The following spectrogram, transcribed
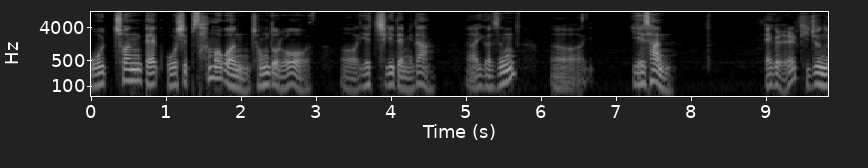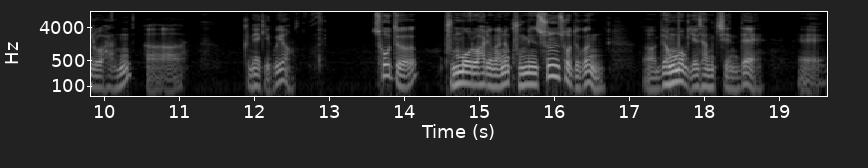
5,153억 원 정도로 어, 예측이 됩니다. 아, 이것은 어, 예산액을 기준으로 한 어, 금액이고요. 소득 분모로 활용하는 국민 순소득은 어, 명목 예상치인데 에,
